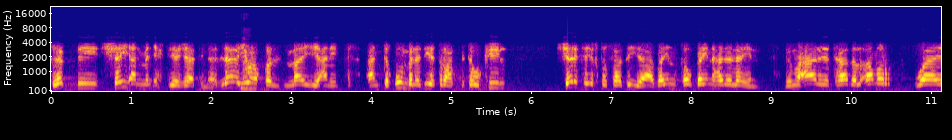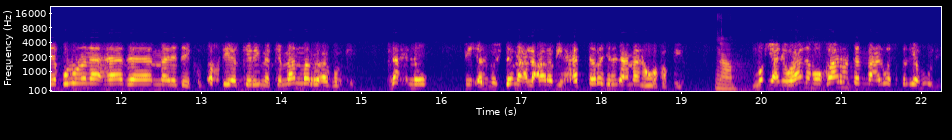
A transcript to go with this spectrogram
تلبي شيئا من احتياجاتنا، لا يعقل ما يعني أن تقوم بلدية رهط بتوكيل شركة اقتصادية بين بين هلالين لمعالجة هذا الأمر ويقولون لنا هذا ما لديكم. أختي الكريمة كمان مرة أقول لك نحن في المجتمع العربي حتى رجل الأعمال هو فقير. نعم. يعني وهذا مقارنة مع الوسط اليهودي.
